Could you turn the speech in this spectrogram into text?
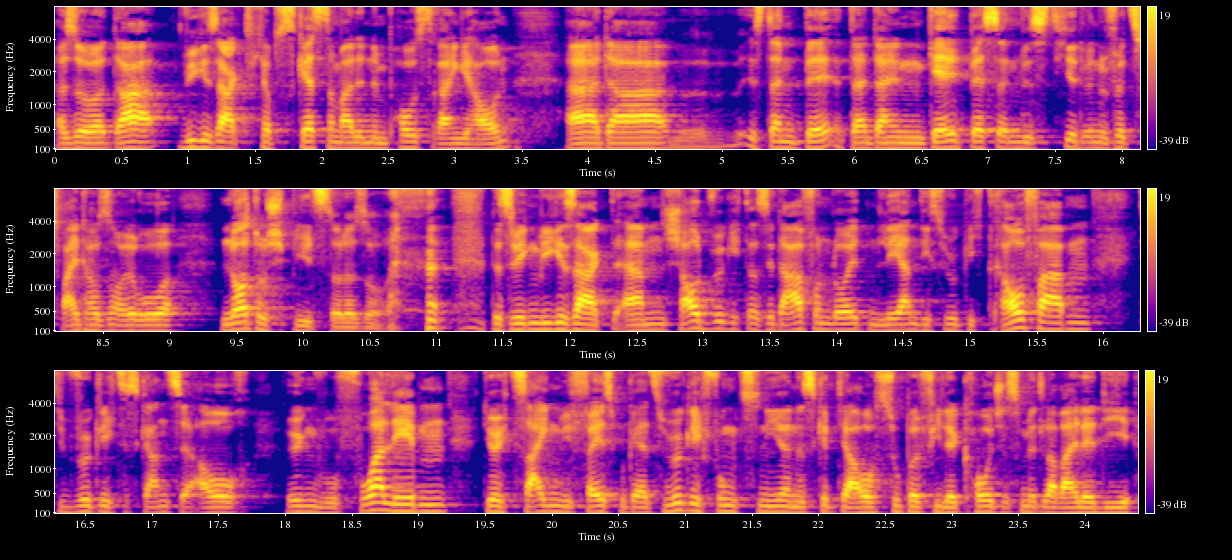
Also da, wie gesagt, ich habe es gestern mal in den Post reingehauen. Äh, da ist dein, dein, dein Geld besser investiert, wenn du für 2000 Euro Lotto spielst oder so. Deswegen, wie gesagt, ähm, schaut wirklich, dass ihr da von Leuten lernt, die es wirklich drauf haben, die wirklich das Ganze auch irgendwo vorleben, die euch zeigen, wie Facebook Ads wirklich funktionieren. Es gibt ja auch super viele Coaches mittlerweile, die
